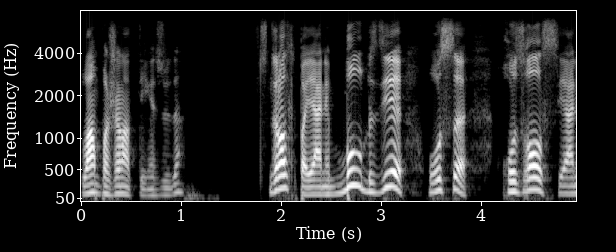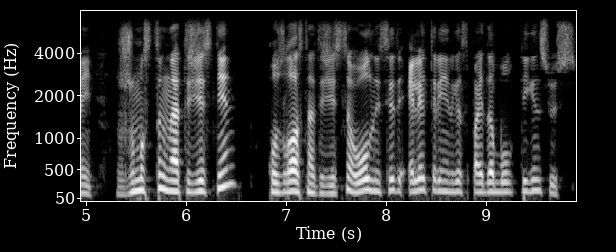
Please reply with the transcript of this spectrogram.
лампа жанады деген сөз да? Түсіндіре алдық па? Яғни бұл бізде осы қозғалыс яғни жұмыстың нәтижесінен қозғалыс нәтижесінде ол не істеді? Электр энергиясы пайда болды деген сөз.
